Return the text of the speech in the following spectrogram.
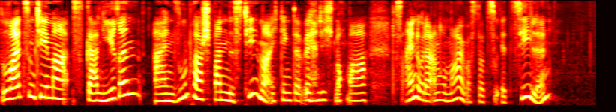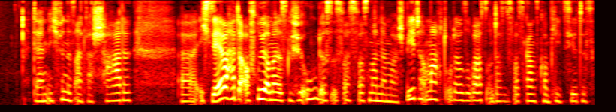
Soweit zum Thema Skalieren. Ein super spannendes Thema. Ich denke, da werde ich noch mal das eine oder andere Mal was dazu erzählen. Denn ich finde es einfach schade. Äh, ich selber hatte auch früher immer das Gefühl, oh, das ist was, was man dann mal später macht oder sowas. Und das ist was ganz Kompliziertes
